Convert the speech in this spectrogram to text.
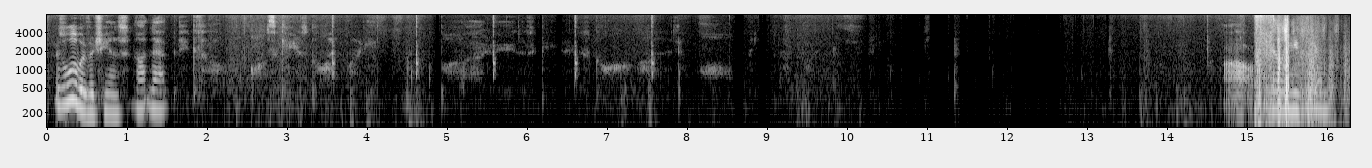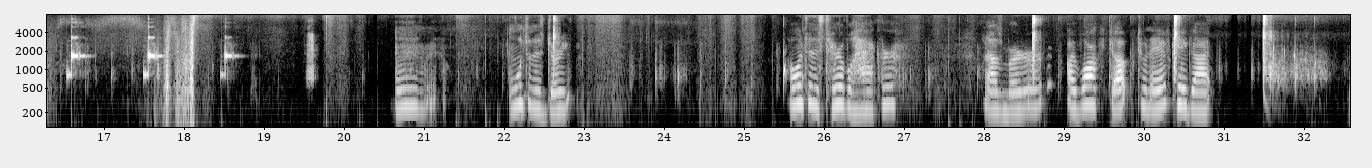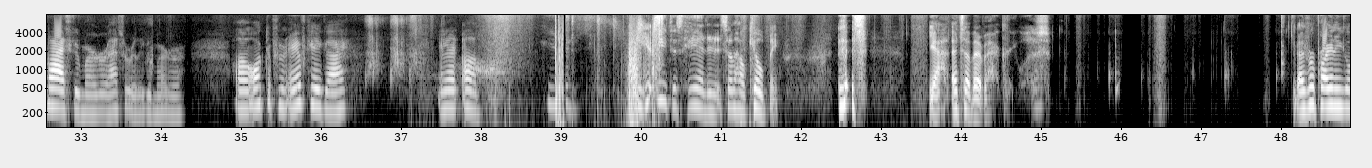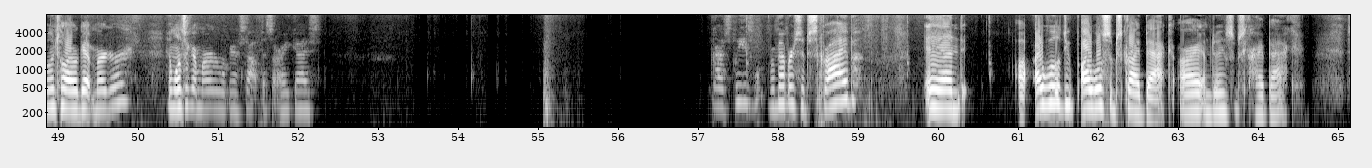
There's a little bit of a chance. Not that big. Oh, really museum. And Dirty. I went to this terrible hacker when I was murderer. I walked up to an AFK guy. Nah, that's a good murderer. That's a really good murderer. Uh, I walked up to an AFK guy, and um, he, he hit me with his hand, and it somehow killed me. yeah, that's how bad of a hacker he was. Guys, we're probably gonna go until I get murderer. And once I get murdered, we're gonna stop this, alright, guys? Guys, please remember subscribe. And I will do. I will subscribe back. All right, I'm doing subscribe back.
